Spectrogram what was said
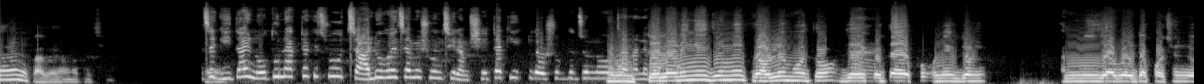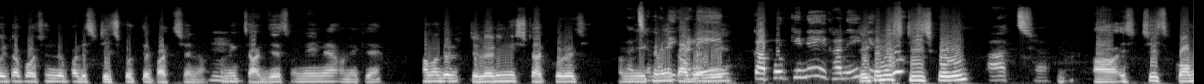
ধরনের পাবেন আমার কাছে। আচ্ছা গীতায় নতুন একটা কিছু চালু হয়েছে আমি শুনছিলাম সেটা কি একটু দর্শকদের জন্য জানালে টেলারিং এর জন্য প্রবলেম হতো যে হ্যাঁ। কোথায় অনেকজন আমি নিয়ে যাব এটা পছন্দ ওইটা পছন্দ পারে স্টিচ করতে পারছে না। অনেক চার্জেস নেই না অনেকে। আমাদের টেলারিং স্টার্ট করেছি। আমি আচ্ছা, এখানেই মানে কাপড় নিয়ে কাপড় কিনে এখানেই এখানে স্টিচ করুন। আচ্ছা। স্টিচ কম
